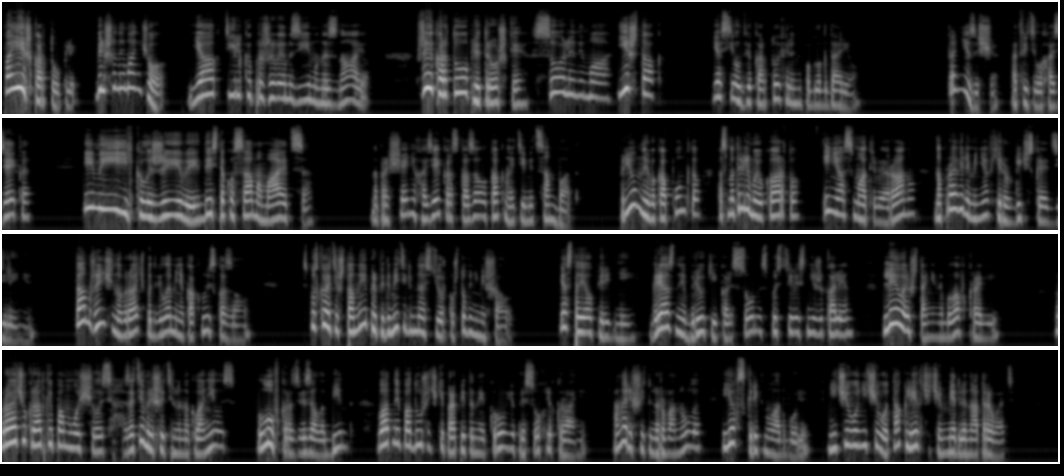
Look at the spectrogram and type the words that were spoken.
Поїж картоплі, більше нема нічого. Як тільки проживем зиму, не знаю. Вже й картоплі трошки, солі нема, їж так. Я съел две картофельные, поблагодарил. Та ні за що, ответила хозяйка. І мій, коли живий, десь тако само мається. На прощание хозяйка рассказала, как найти медсанбат. Приемные вакопунктов посмотрели мою карту и, не осматривая рану, направили меня в хирургическое отделение. Там женщина-врач подвела меня к окну и сказала, «Спускайте штаны и приподнимите гимнастерку, чтобы не мешало». Я стоял перед ней. Грязные брюки и кальсоны спустились ниже колен. Левая штанина была в крови. Врач украдкой поморщилась, затем решительно наклонилась, ловко развязала бинт, ватные подушечки, пропитанные кровью, присохли к ране. Она решительно рванула, и я вскрикнула от боли. Ничего, ничего, так легче, чем медленно отрывать.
